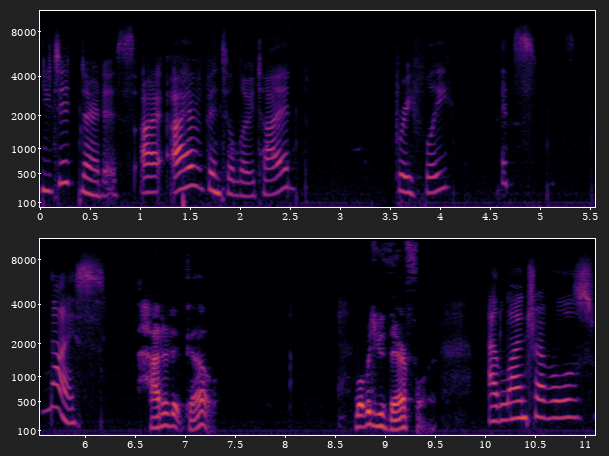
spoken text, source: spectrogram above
you did notice. I I have been to low tide, briefly. It's, it's nice. How did it go? What were you there for? Adeline travels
